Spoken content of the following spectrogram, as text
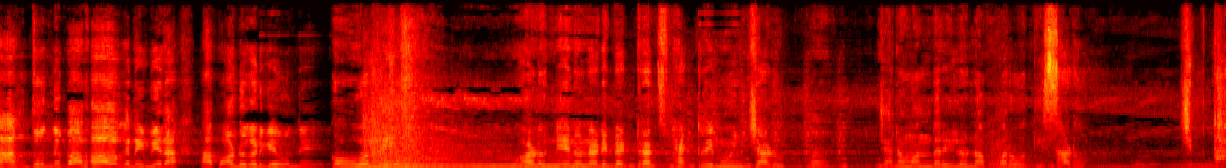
అంత ఉంది మా బావకి నీ మీద. ఆ పాండుగడికి ఏముంది? కొవ్వుంది. వాడు నేను నడిపే డ్రగ్స్ ఫ్యాక్టరీ మూయించాడు. జనం అందరిలో నా పరువు తీశాడు. చెప్తా.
